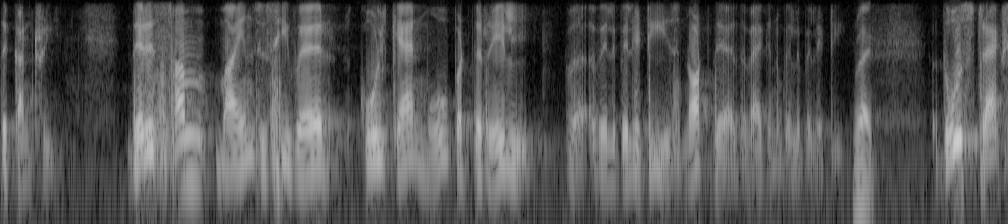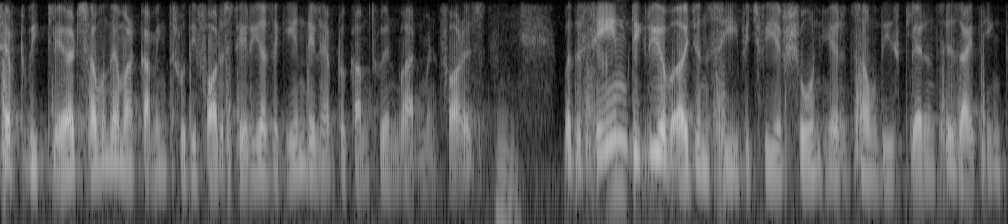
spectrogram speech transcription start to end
the country. There is some mines, you see, where coal can move, but the rail uh, availability is not there, the wagon availability. Right. Those tracks have to be cleared. Some of them are coming through the forest areas. Again, they'll have to come through environment forests. But the same degree of urgency which we have shown here in some of these clearances, I think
